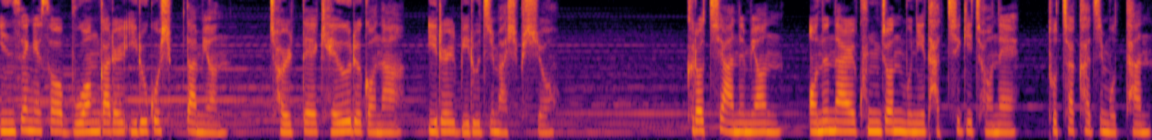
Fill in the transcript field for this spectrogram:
인생에서 무언가를 이루고 싶다면 절대 게으르거나 일을 미루지 마십시오. 그렇지 않으면 어느 날 궁전 문이 닫히기 전에 도착하지 못한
